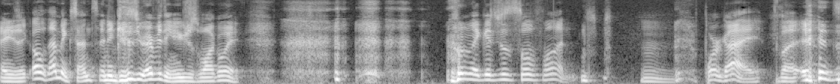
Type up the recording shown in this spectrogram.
And he's like, oh, that makes sense, and he gives you everything, and you just walk away. like it's just so fun. Mm. Poor guy, but it's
